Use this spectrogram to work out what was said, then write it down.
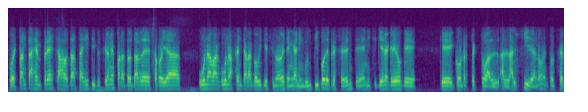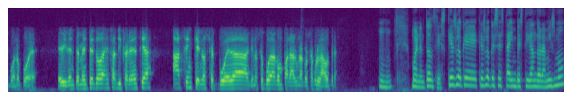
pues tantas empresas o tantas instituciones para tratar de desarrollar una vacuna frente a la COVID-19 tenga ningún tipo de precedente, ¿eh? ni siquiera creo que, que con respecto al, al, al SIDA, ¿no? Entonces, bueno, pues evidentemente todas esas diferencias hacen que no se pueda que no se pueda comparar una cosa con la otra. Uh -huh. Bueno, entonces, ¿qué es lo que qué es lo que se está investigando ahora mismo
